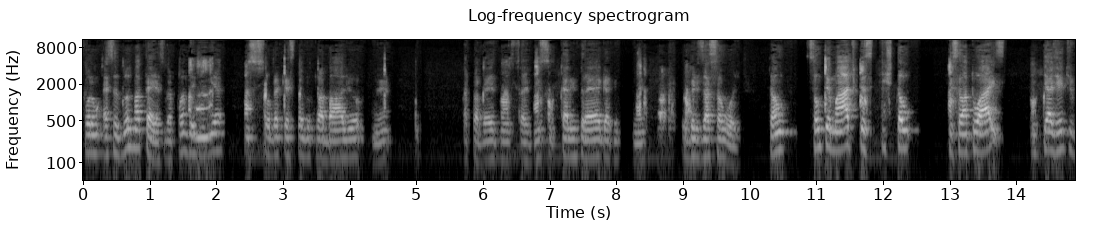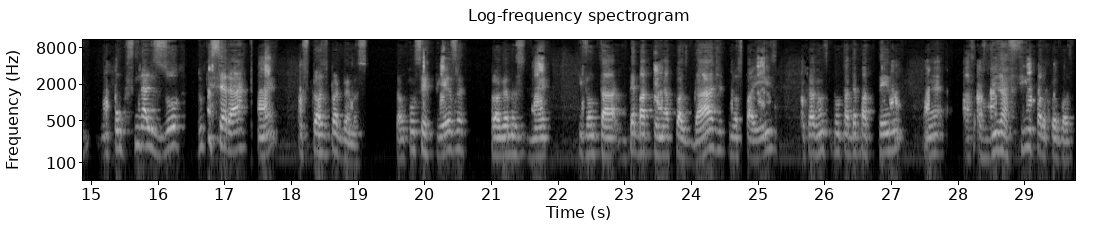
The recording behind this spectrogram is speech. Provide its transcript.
foram essas duas matérias, sobre a pandemia e sobre a questão do trabalho, né, através do serviço teleentrega, né, urbanização hoje. Então, são temáticas que estão que são atuais e que a gente um pouco sinalizou do que será né, os próximos programas. Então, com certeza, programas né, que vão estar debatendo a atualidade do nosso país, programas que vão estar debatendo né, os desafios para o povo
